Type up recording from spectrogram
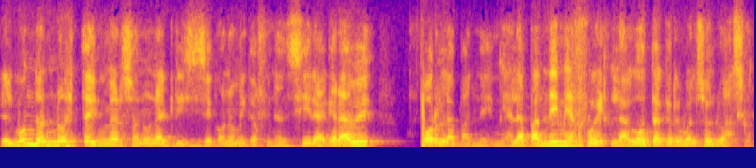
El mundo no está inmerso en una crisis económica financiera grave por la pandemia. La pandemia fue la gota que rebalsó el vaso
